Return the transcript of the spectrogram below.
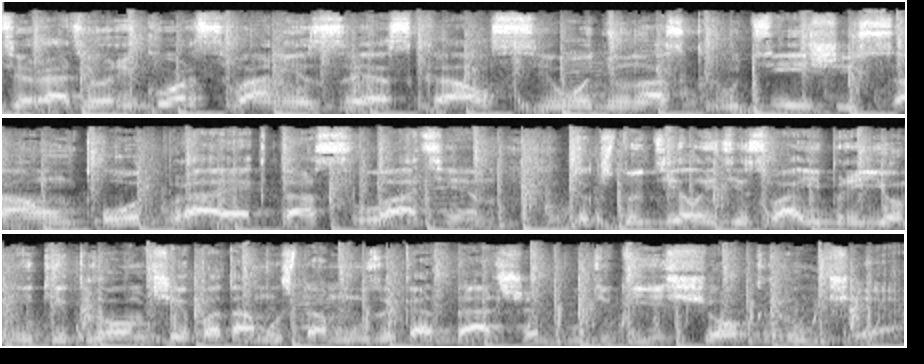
Слушаете Радио Рекорд, с вами The Skulls. Сегодня у нас крутейший саунд от проекта Slatin. Так что делайте свои приемники громче, потому что музыка дальше будет еще круче.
